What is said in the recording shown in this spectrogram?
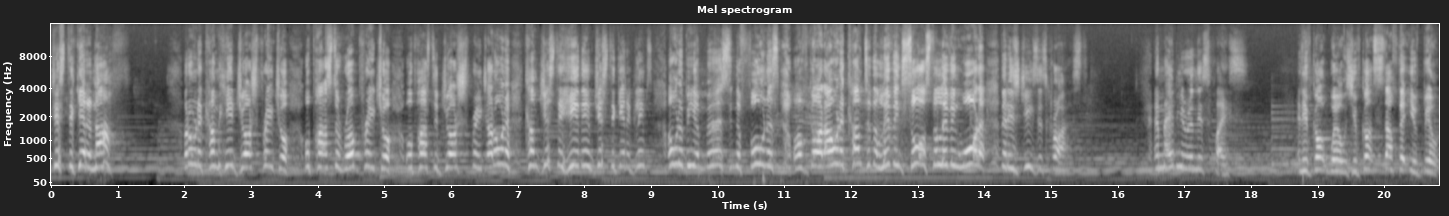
just to get enough. I don't want to come hear Josh preach or, or Pastor Rob preach or, or Pastor Josh preach. I don't want to come just to hear them, just to get a glimpse. I want to be immersed in the fullness of God. I want to come to the living source, the living water that is Jesus Christ. And maybe you're in this place and you've got wells, you've got stuff that you've built.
